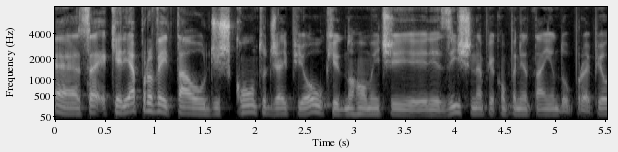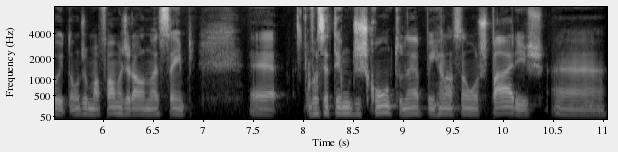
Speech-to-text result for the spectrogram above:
É, queria aproveitar o desconto de IPO, que normalmente ele existe, né, porque a companhia está indo para o IPO, então de uma forma geral não é sempre. É, você tem um desconto né, em relação aos pares é,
